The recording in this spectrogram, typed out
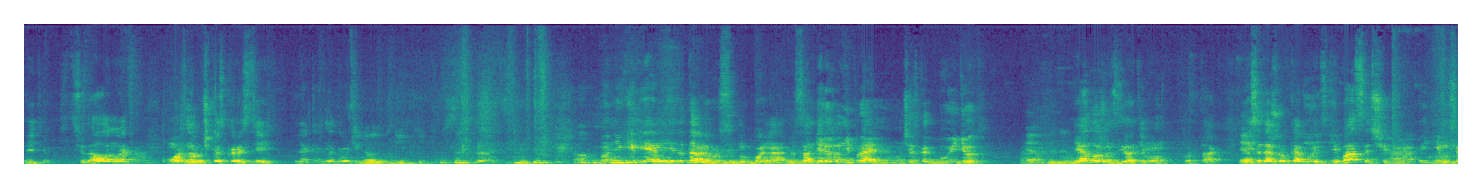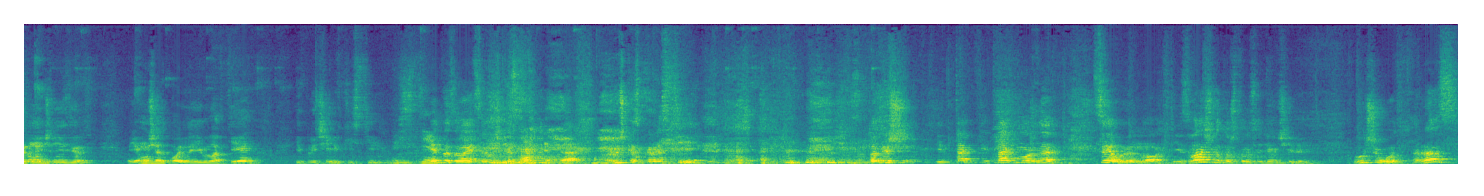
видите, сюда ломать, можно ручка скоростей. Я как на грудь. Он гибкий. Ну не гиб, я ему не додавлю, просто ну, больно. На самом деле он неправильный, он сейчас как бы уйдет. Я должен сделать ему вот так. Если даже рука будет сгибаться чуть, видите, ему все равно ничего не сделать. Ему сейчас больно и в локте, и в плече, и в кисти. Это называется ручка, да, ручка скоростей. То бишь, и так, и так можно целую, но из вашего, то, что вы сегодня учили, лучше вот раз,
